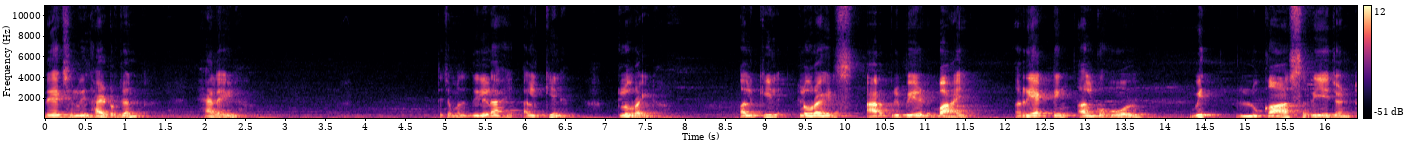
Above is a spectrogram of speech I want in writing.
रिॲक्शन विथ हायड्रोजन हॅलाइड त्याच्यामध्ये दिलेलं आहे alkyl chloride alkyl chlorides are prepared by reacting alcohol with Lucas reagent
